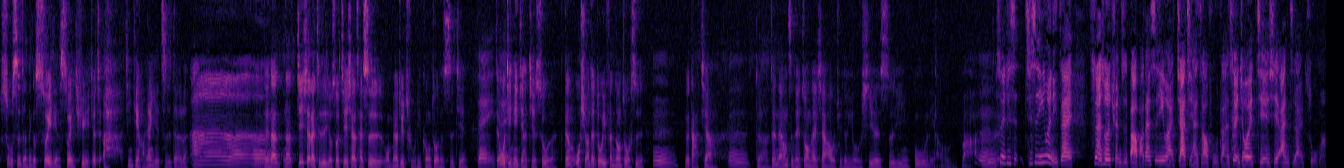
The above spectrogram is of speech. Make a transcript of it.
舒适的那个睡点睡去，就觉得啊。今天好像也值得了。啊，嗯，对，那那接下来其实有时候接下来才是我们要去处理工作的时间，对，对，我今天已经要结束了，跟我希望再多一分钟做事，嗯，又打架，嗯，对啊，在那样子的状态下，我觉得有些适应不良吧，嗯，所以就是其实因为你在虽然说是全职爸爸，但是因为家计还是要负担，所以你就会接一些案子来做嘛，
